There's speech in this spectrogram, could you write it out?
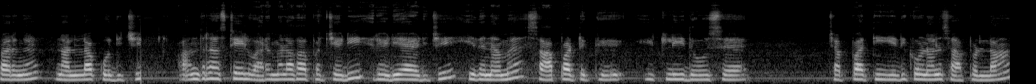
பாருங்கள் நல்லா கொதிச்சு ஆந்திரா ஸ்டைல் வரமிளகா பச்சடி ரெடி ஆகிடுச்சு இதை நம்ம சாப்பாட்டுக்கு இட்லி தோசை சப்பாத்தி எதுக்கு வேணாலும் சாப்பிட்லாம்.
